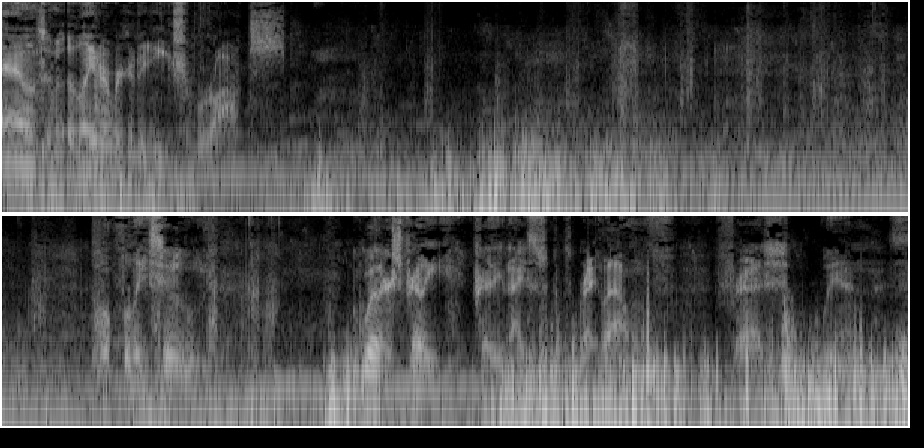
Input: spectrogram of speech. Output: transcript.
And later we're gonna eat some rocks. Hopefully soon. The weather's pretty, pretty nice right now. Fresh winds.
